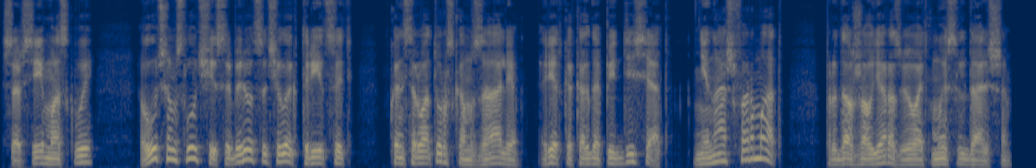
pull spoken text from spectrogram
Со всей Москвы в лучшем случае соберется человек 30, в консерваторском зале, редко когда 50. Не наш формат, продолжал я развивать мысль дальше.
